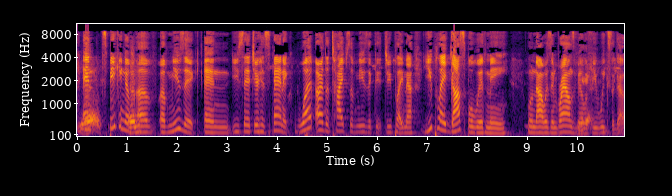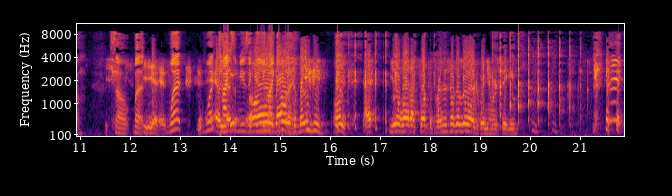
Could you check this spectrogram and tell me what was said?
And speaking of, And- of of music, and you said you're Hispanic. What are the types of music that you play? Now, you played gospel with me when I was in Brownsville a few weeks ago. So, but Yes. what what And types they- of music oh, do you oh, like that to play? was amazing. Oh, I, you know what? I felt the presence of the Lord when you were singing. Thank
